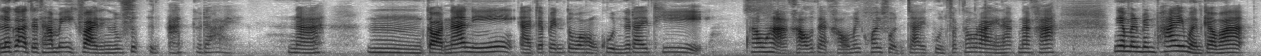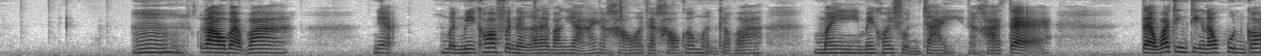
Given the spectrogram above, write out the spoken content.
แล้วก็อาจจะทำให้อีกฝ่ายหนึ่งรู้สึกอึดอัดก็ได้นะ อืม ก่อนหน้านี้อาจจะเป็นตัวของคุณก็ได้ที่เข้าหาเขาแต่เขาไม่ค่อยสนใจคุณสักเท่าไหร่นักนะคะ เนี่ยมันเป็นไพ่เหมือนกับว่า อืม เราแบบว่า เนี่ย เหมือนมีข้อเสนออะไรบางอย่างให้กับเขาแต่เขาก็เหมือนกับว่า ไม่ไม่ค่อยสนใจนะคะ แต่ แต่ว่าจริง ๆ แล้วคุณก็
